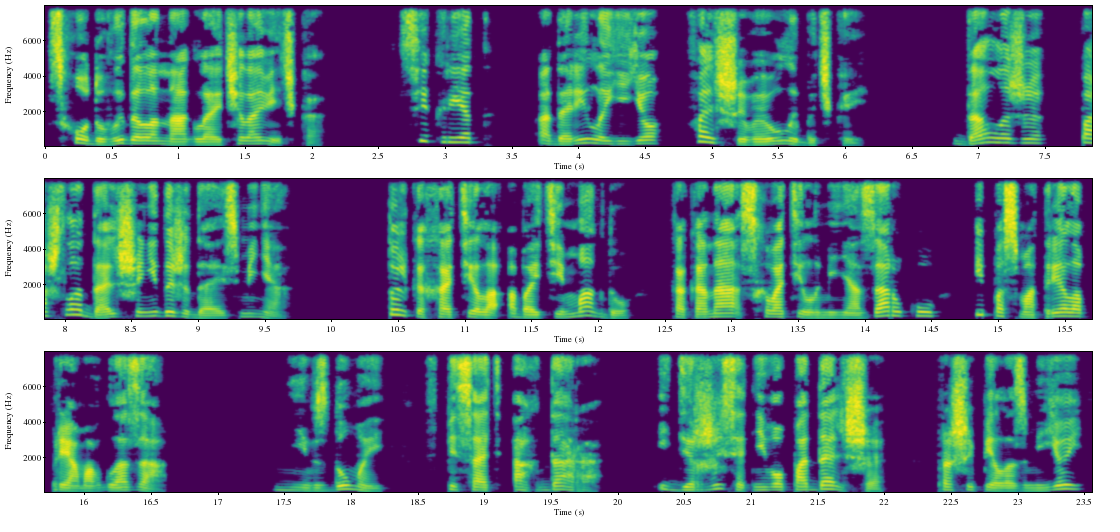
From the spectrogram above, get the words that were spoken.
Сходу выдала наглая человечка. «Секрет», – одарила ее фальшивой улыбочкой. Далла же пошла дальше, не дожидаясь меня. Только хотела обойти Магду, как она схватила меня за руку и посмотрела прямо в глаза. «Не вздумай вписать Ахдара и держись от него подальше», прошипела змеей,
